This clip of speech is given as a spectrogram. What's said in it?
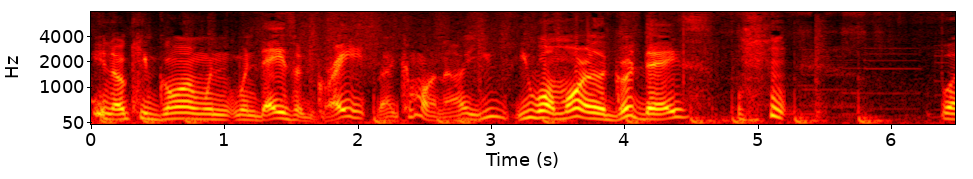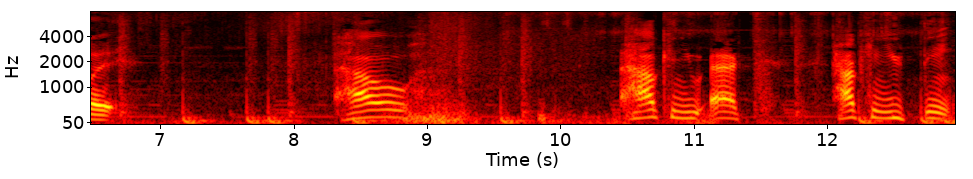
you know, keep going when when days are great. Like, come on now, you you want more of the good days. but how how can you act how can you think?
